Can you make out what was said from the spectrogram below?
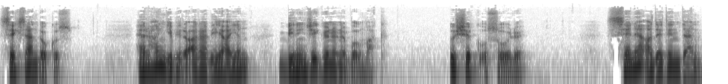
89. Herhangi bir Arabi ayın birinci gününü bulmak. Işık usulü. Sene adedinden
